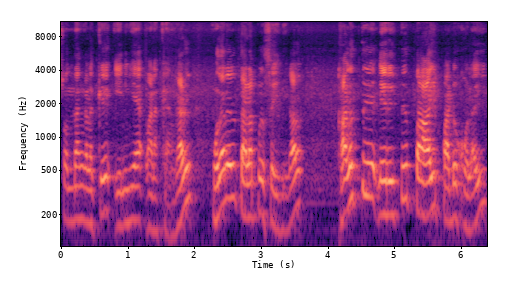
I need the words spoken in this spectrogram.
சொந்தங்களுக்கு இனிய வணக்கங்கள். முதலில் தலைப்பு செய்திகள். கழுத்து நெரித்து தாய் படுகொலை.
